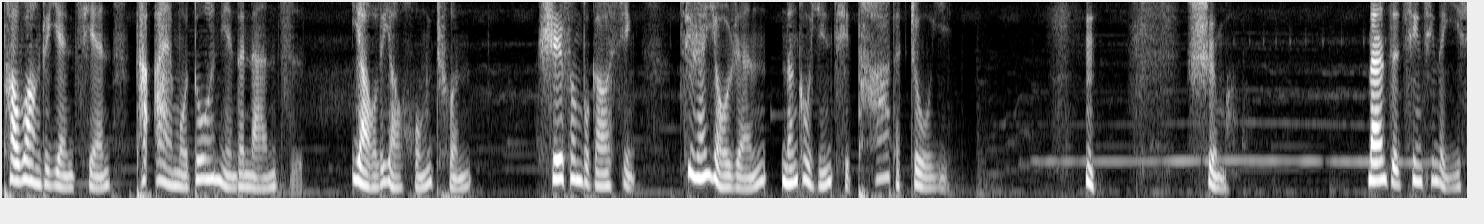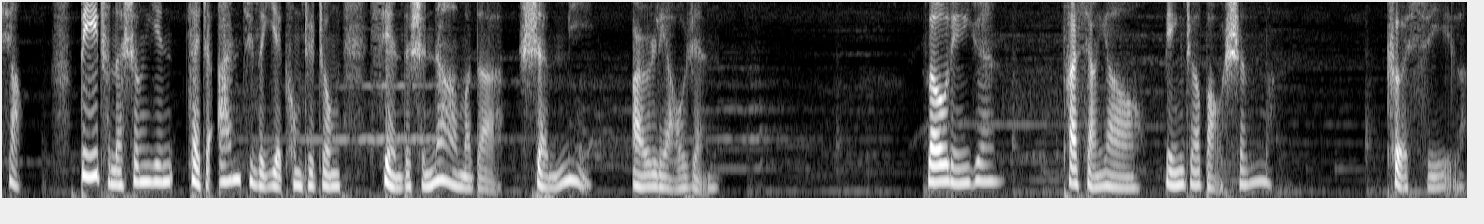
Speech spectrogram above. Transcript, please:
她望着眼前她爱慕多年的男子，咬了咬红唇，十分不高兴。竟然有人能够引起她的注意，哼，是吗？男子轻轻的一笑，低沉的声音在这安静的夜空之中显得是那么的神秘而撩人。楼凌渊，他想要明哲保身吗？可惜了。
